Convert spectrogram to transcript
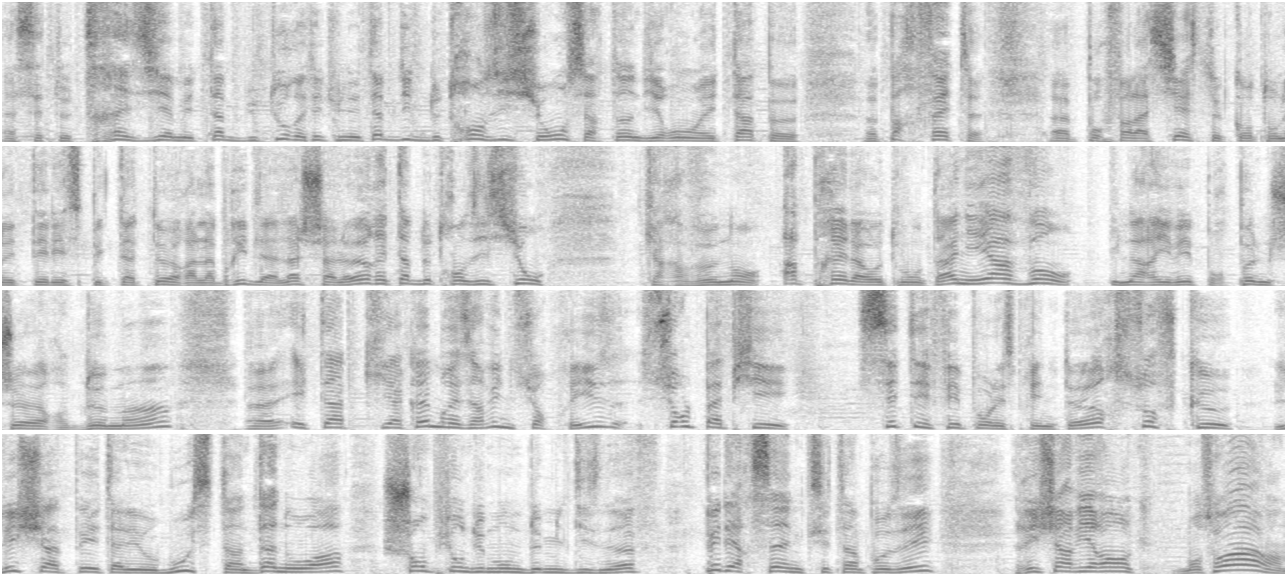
Euh, Cette 13e étape du Tour était une étape dite de transition. Certains diront étape euh, parfaite euh, pour faire la sieste quand on est téléspectateur à l'abri de la chaleur. Étape de transition car venant après la haute montagne et avant une arrivée pour Puncher demain. Euh, étape qui a quand même réservé une surprise. Sur le papier, c'était fait pour les sprinteurs, sauf que l'échappée est allée au bout. C'est un Danois, champion du monde 2019, Pedersen qui s'est imposé. Richard Virenque, bonsoir.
